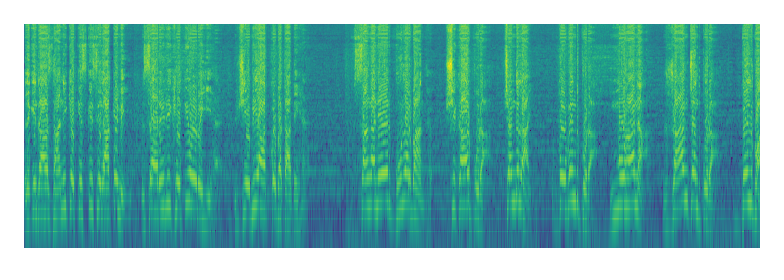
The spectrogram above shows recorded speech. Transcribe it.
लेकिन राजधानी के किस किस इलाके में जहरीली खेती हो रही है, ये भी आपको बताते हैं। सांगानेर बूलर बाँध शिकारपुरा, चंदलाई। गोविंदपुरा, मुहाना, रामचंदपुरा, बिलवा,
